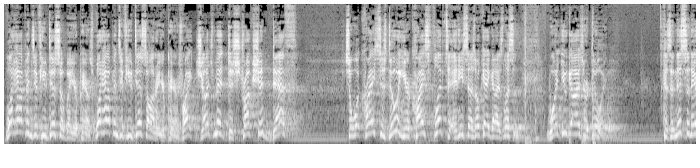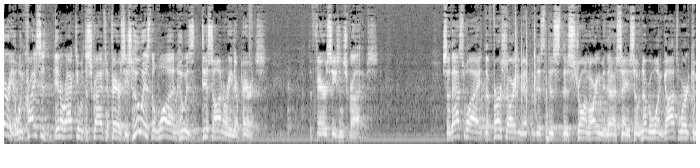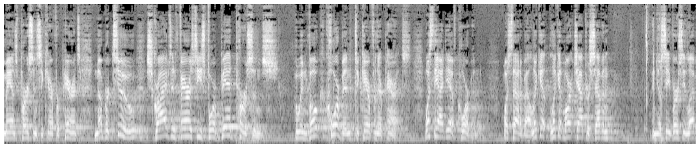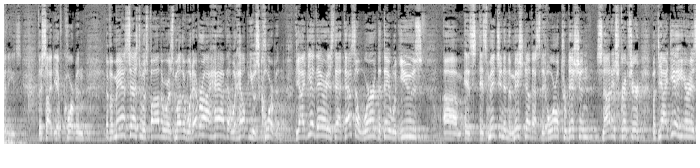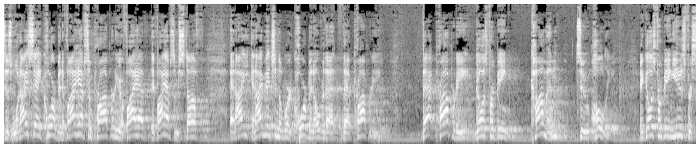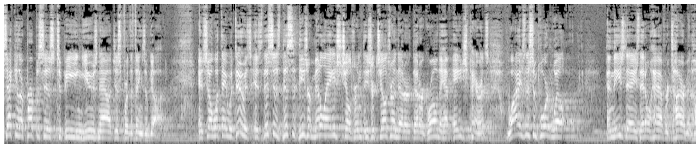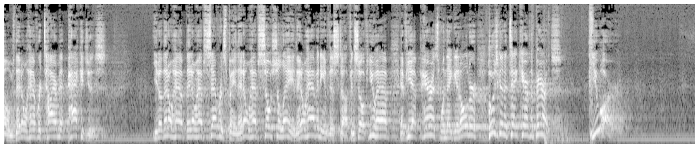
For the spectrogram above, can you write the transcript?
What happens if you disobey your parents? What happens if you dishonor your parents, right? Judgment, destruction, death. So, what Christ is doing here, Christ flips it and he says, okay, guys, listen, what you guys are doing, because in this scenario, when Christ is interacting with the scribes and Pharisees, who is the one who is dishonoring their parents? The Pharisees and scribes. So that's why the first argument, this, this, this strong argument that I was saying. So, number one, God's word commands persons to care for parents. Number two, scribes and Pharisees forbid persons who invoke Corban to care for their parents. What's the idea of Corban? What's that about? Look at, look at Mark chapter 7. And you'll see verse 11, he's, this idea of Corban. If a man says to his father or his mother, Whatever I have that would help you is Corban. The idea there is that that's a word that they would use. Um, it's, it's mentioned in the Mishnah, that's the oral tradition. It's not in Scripture. But the idea here is, is when I say Corban, if I have some property or if I have, if I have some stuff and I, and I mention the word Corban over that, that property, that property goes from being common to holy. It goes from being used for secular purposes to being used now just for the things of God. And so what they would do is, is this is this these are middle-aged children. These are children that are that are grown. They have aged parents. Why is this important? Well, and these days they don't have retirement homes. They don't have retirement packages. You know, they don't have they don't have severance pay. They don't have social aid. They don't have any of this stuff. And so if you have if you have parents when they get older, who's going to take care of the parents? You are.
